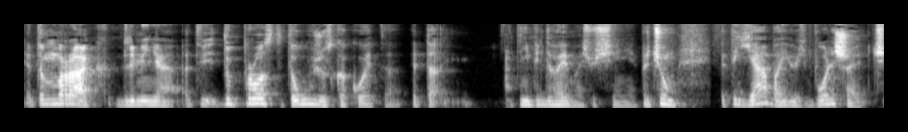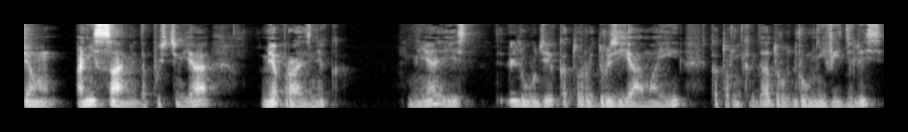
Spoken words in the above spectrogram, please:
Это мрак для меня. Ну, просто это ужас какой-то. Это это непередаваемое ощущение. Причем это я боюсь больше, чем они сами. Допустим, я, у меня праздник, у меня есть люди, которые друзья мои, которые никогда друг с другом не виделись,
